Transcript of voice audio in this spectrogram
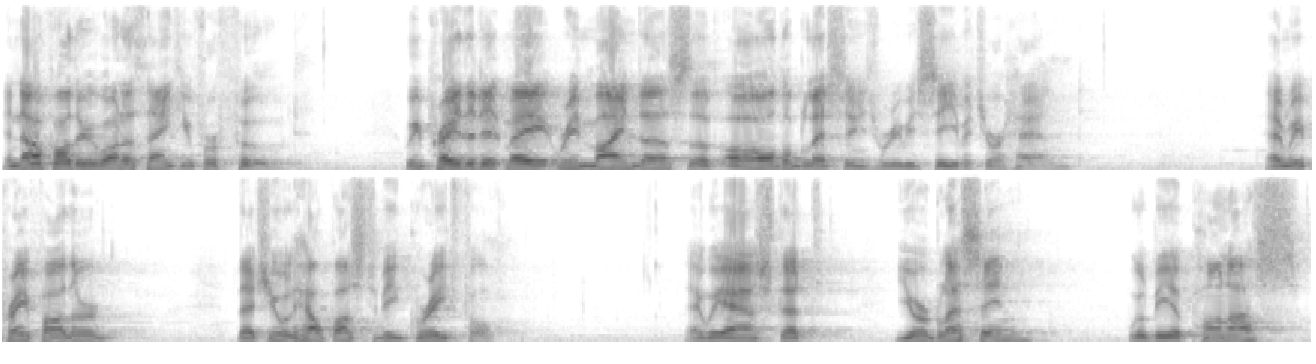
And now, Father, we want to thank you for food. We pray that it may remind us of all the blessings we receive at your hand. And we pray, Father, that you will help us to be grateful. And we ask that your blessing will be upon us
